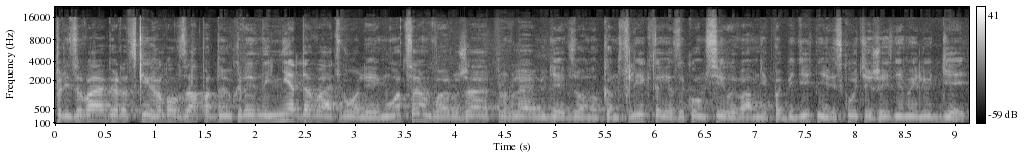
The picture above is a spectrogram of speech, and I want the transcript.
Призываю городских голов Западной Украины не давать воли эмоциям, вооружая, отправляя людей в зону конфликта, языком силы вам не победить, не рискуйте жизнями людей.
